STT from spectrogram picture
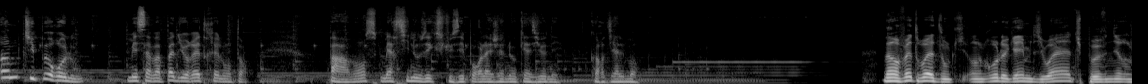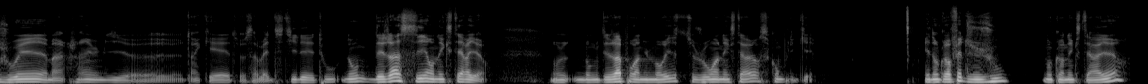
un petit peu relou, mais ça va pas durer très longtemps. Par avance, merci de nous excuser pour la gêne occasionnée. Cordialement. En fait, ouais, donc en gros, le gars il me dit Ouais, tu peux venir jouer, machin. Il me dit euh, T'inquiète, ça va être stylé et tout. Donc, déjà, c'est en extérieur. Donc, donc déjà, pour un humoriste, jouer en extérieur, c'est compliqué. Et donc, en fait, je joue donc en extérieur.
